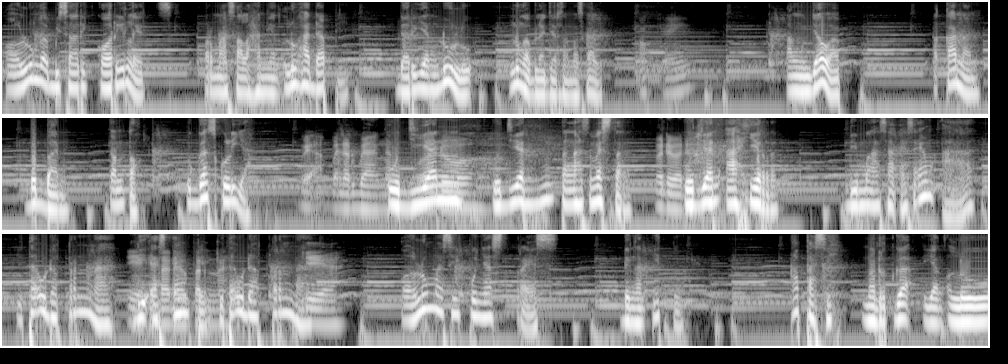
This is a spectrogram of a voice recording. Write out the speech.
Kalau lu nggak bisa correlate permasalahan yang lu hadapi dari yang dulu, lu nggak belajar sama sekali. Oke. Tanggung jawab, tekanan, beban, contoh, tugas kuliah, Ya, benar banget. Ujian. Waduh. ujian tengah semester, Waduh, waduh. ujian akhir. Di masa SMA, kita udah pernah. Iya, di kita udah SMP, pernah. kita udah pernah. Iya. kalau lu masih punya stres dengan itu apa sih menurut gua yang lu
